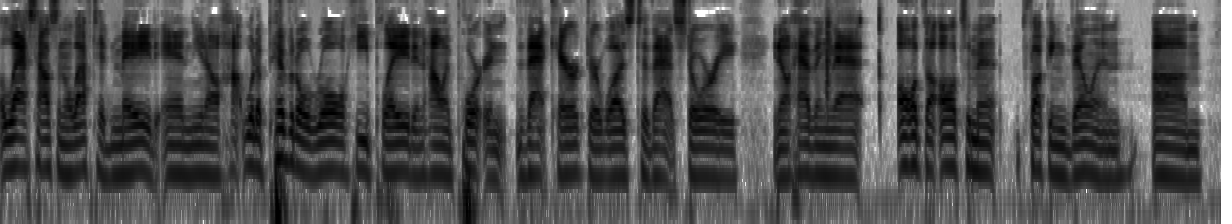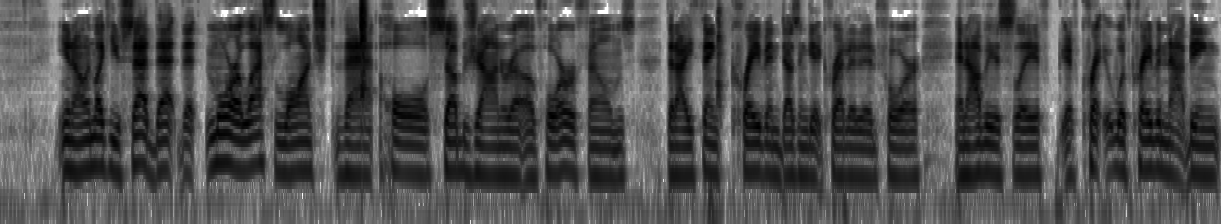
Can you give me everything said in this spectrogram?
Last House on the Left had made, and you know how, what a pivotal role he played, and how important that character was to that story. You know, having that all the ultimate fucking villain. Um, you know, and like you said, that that more or less launched that whole subgenre of horror films that I think Craven doesn't get credited for. And obviously, if if with Craven not being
